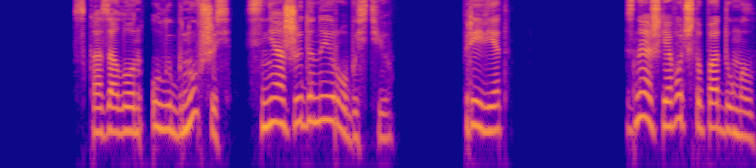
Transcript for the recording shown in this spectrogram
— сказал он, улыбнувшись с неожиданной робостью. «Привет. Знаешь, я вот что подумал.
